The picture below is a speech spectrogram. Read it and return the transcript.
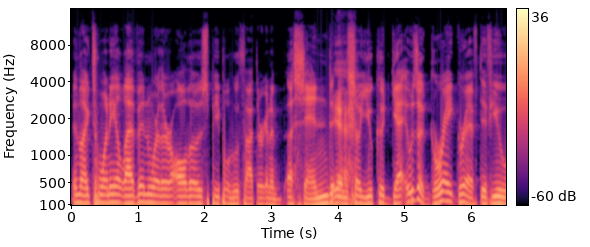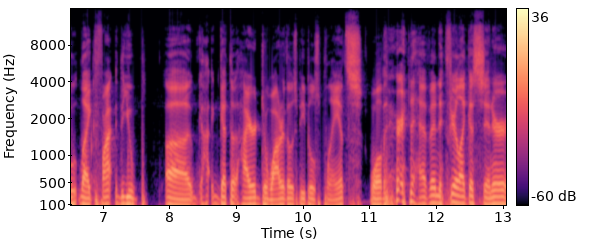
in like 2011 where there were all those people who thought they were going to ascend, Yeah. and so you could get it was a great grift if you like fi- you uh, get the hired to water those people's plants while they're in heaven. If you're like a sinner,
